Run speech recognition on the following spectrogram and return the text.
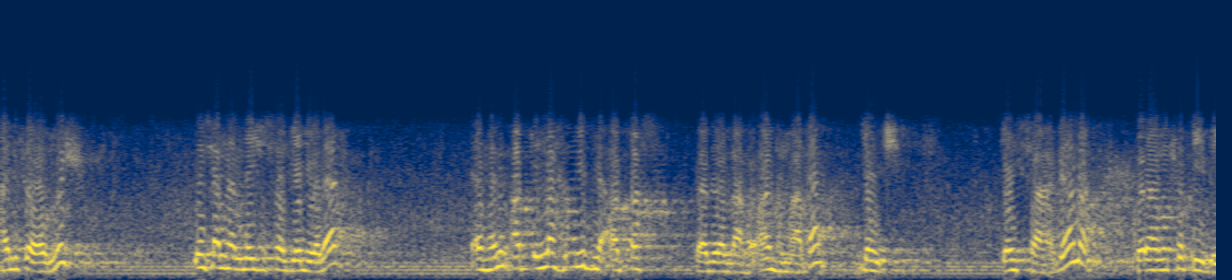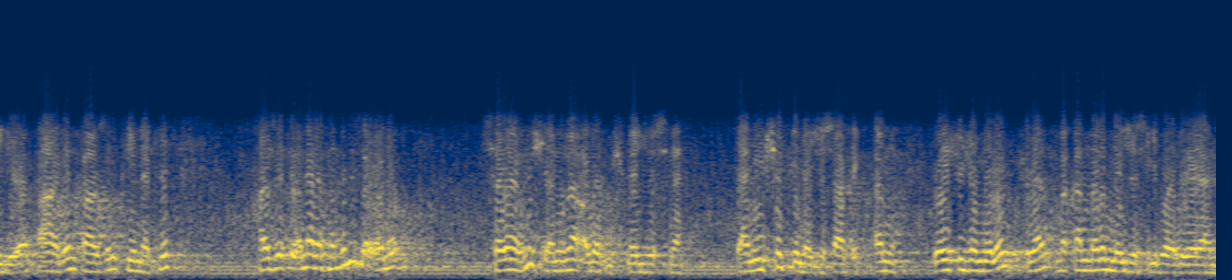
halife olmuş. İnsanlar meclise geliyorlar. Efendim Abdullah İbni Abbas radıyallahu anhuma da genç. Genç sahibi ama Kur'an'ı çok iyi biliyor. Alim, fazıl, kıymetli. Hazreti Ömer Efendimiz de onu severmiş, yanına alırmış meclisine. Yani yüksek bir meclis artık. Hani Reis-i Cumhur'un filan makamların meclisi gibi oluyor yani.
